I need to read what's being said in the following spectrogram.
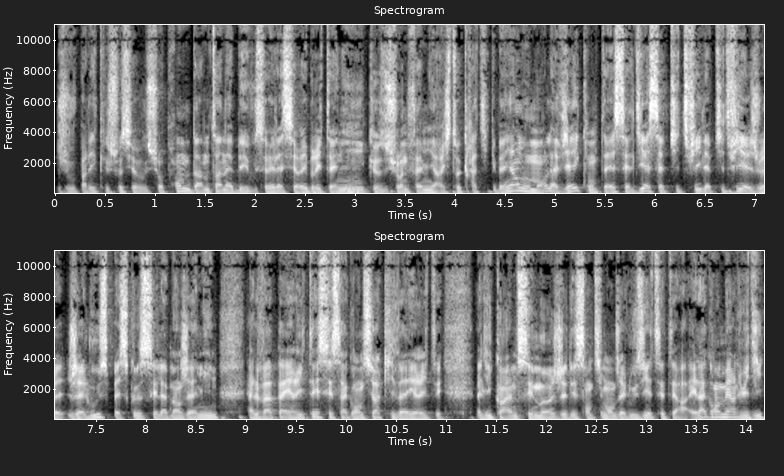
Je vais vous parler de quelque chose qui va vous surprendre. Downton Abbey, vous savez la série britannique sur une famille aristocratique. Ben, il y a un moment, la vieille comtesse, elle dit à sa petite fille, la petite fille est jalouse parce que c'est la Benjamine elle va pas hériter, c'est sa grande sœur qui va hériter. Elle dit quand même c'est moche, j'ai des sentiments de jalousie, etc. Et la grand-mère lui dit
